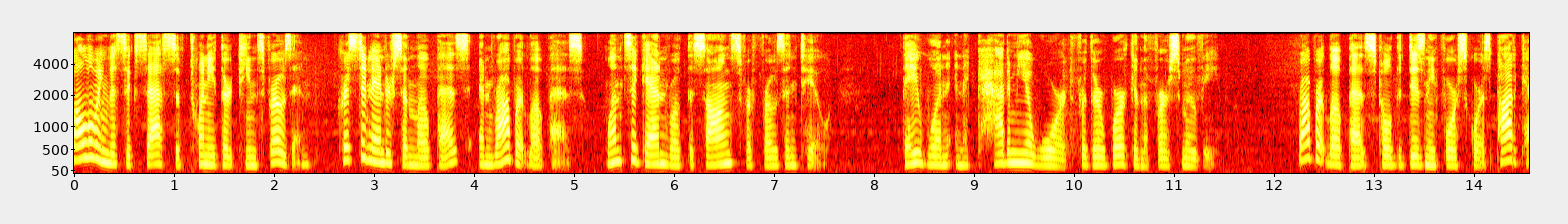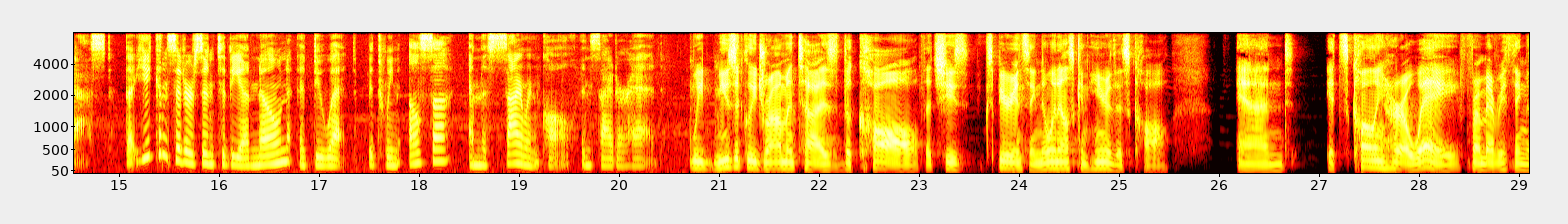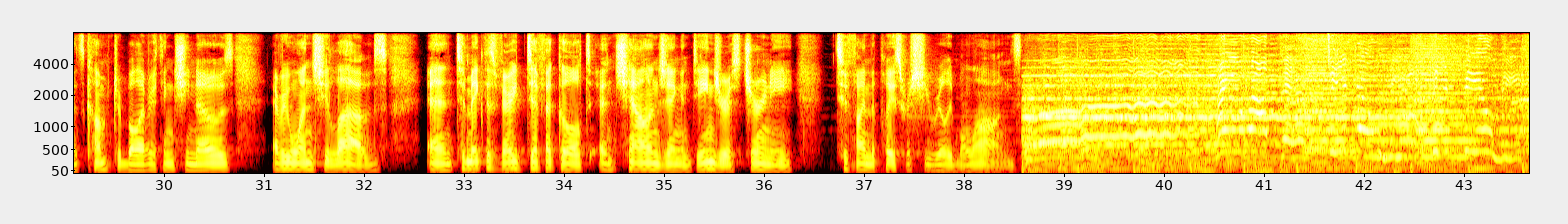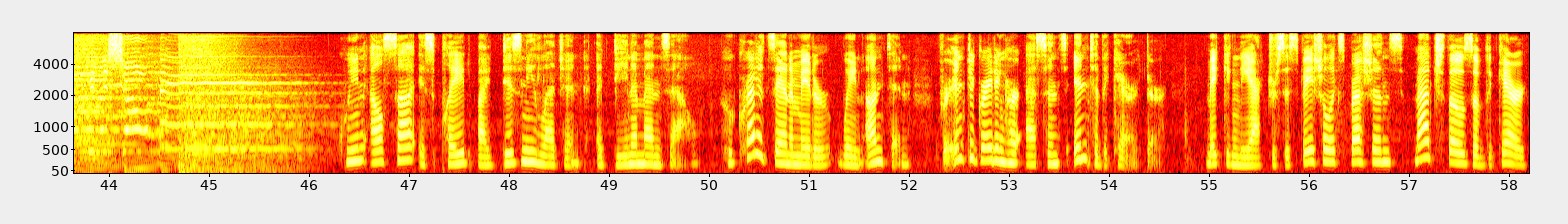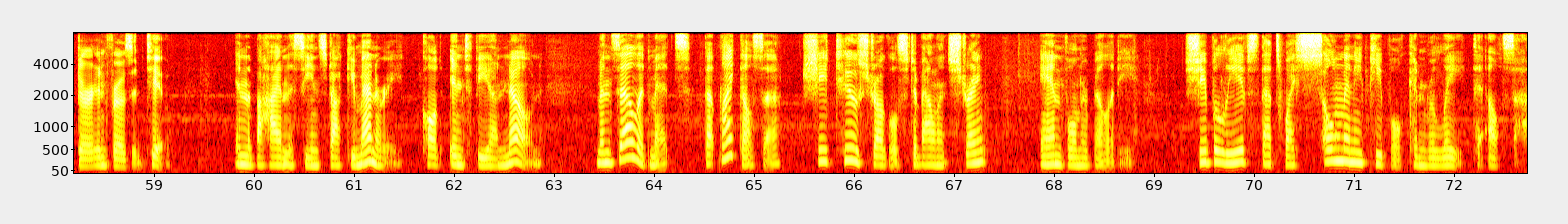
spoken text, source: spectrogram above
Following the success of 2013's Frozen, Kristen Anderson Lopez and Robert Lopez once again wrote the songs for Frozen 2. They won an Academy Award for their work in the first movie. Robert Lopez told the Disney Four Scores podcast that he considers Into the Unknown a duet between Elsa and the siren call inside her head. We musically dramatize the call that she's experiencing. No one else can hear this call. And it's calling her away from everything that's comfortable, everything she knows, everyone she loves, and to make this very difficult and challenging and dangerous journey to find the place where she really belongs. Oh, Are you out there? Do you know me? Can you feel me? Can you show me? Queen Elsa is played by Disney legend Idina Menzel, who credits animator Wayne Unten for integrating her essence into the character, making the actress's facial expressions match those of the character in Frozen 2. In the behind the scenes documentary called Into the Unknown, Menzel admits that, like Elsa, she too struggles to balance strength and vulnerability. She believes that's why so many people can relate to Elsa.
